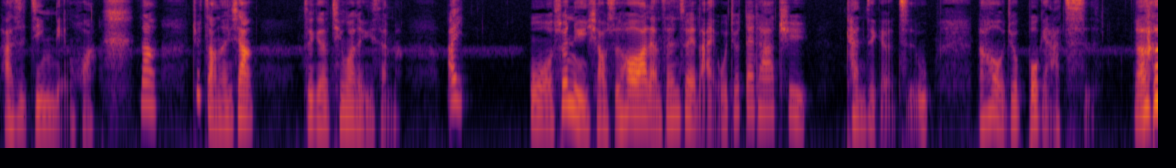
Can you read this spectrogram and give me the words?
它是金莲花，那就长得很像。这个青蛙的雨伞嘛，哎，我孙女小时候啊，两三岁来，我就带她去看这个植物，然后我就剥给她吃，然后，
